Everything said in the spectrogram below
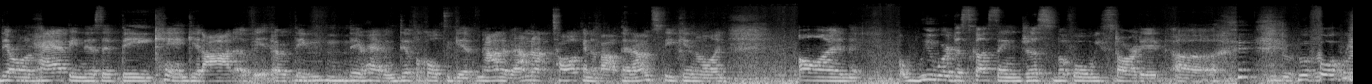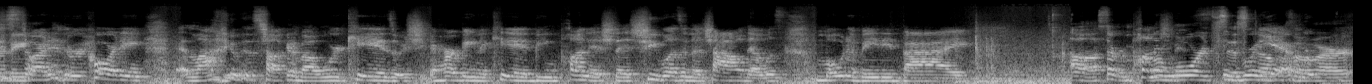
their mm-hmm. unhappiness if they can't get out of it or if they mm-hmm. they're having difficulty getting out of it. I'm not talking about that. I'm speaking on on we were discussing just before we started uh, before we started the recording Loni was talking about we're kids or she, her being a kid being punished that she wasn't a child that was motivated by uh, certain punishments, Reward systems or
